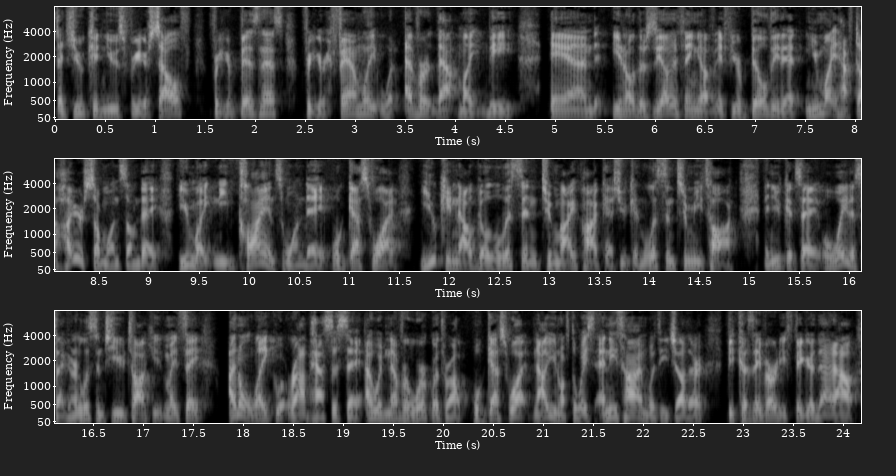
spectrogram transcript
that you can use for yourself, for your business, for your family, whatever that might be. And, you know, there's the other thing of if you're building it, you might have to hire someone someday. You might need clients one day. Well, guess what? You can now go listen to my podcast. You can listen to me talk and you could say, well, wait a second, or listen to you talk. You might say, I don't like what Rob has to say. I would never work with Rob. Well, guess what? Now you don't have to waste any time with each other because they've already figured that out.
